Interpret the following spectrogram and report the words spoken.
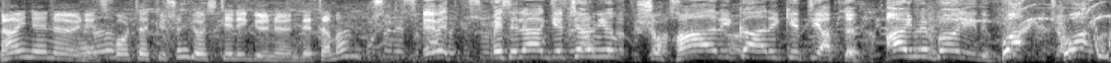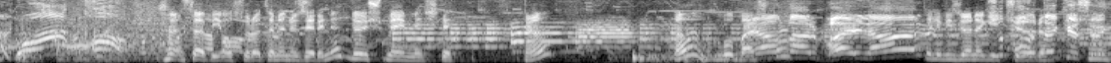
Aynen öyle. Sportaküs'ün gösteri gününde tamam. evet, mesela geçen yıl şu harika hareketi yaptı. Aynı böyleydi. Tabii o suratının üzerine düşmemişti. Ha? Ha, bu başka. Bayanlar, baylar. Televizyona geçiyorum. Sportaküs'ün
